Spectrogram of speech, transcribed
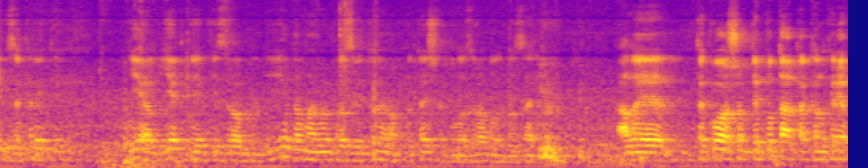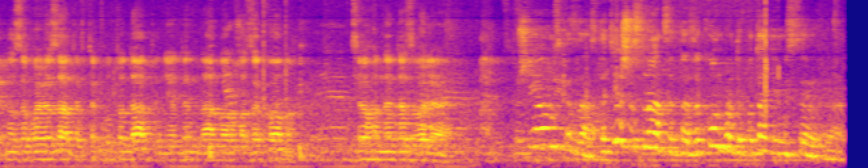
рік закритий, є об'єкти, які зроблені. Я думаю, ми прозвітуємо про те, що було зроблено за рік. Але такого, щоб депутата конкретно зобов'язати в таку-то дату, ні одна норма закону цього не дозволяє. Тож я вам сказав, стаття 16 закон про депутатів місцевих рад.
